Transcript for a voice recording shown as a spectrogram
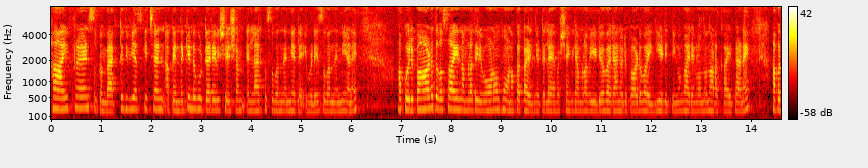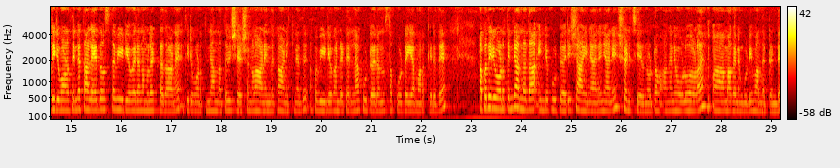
Hi friends welcome back to Divya's kitchen അപ്പോൾ എന്തൊക്കെയുണ്ട് കൂട്ടുകാരെ വിശേഷം? എല്ലാവർക്കും സുഖം തന്നെയല്ലേ? ഇവിടെ സുഖം തന്നെയാണ്. അപ്പോൾ ഒരുപാട് ദിവസമായി നമ്മളെ തിരുവോണവും ഓണമൊക്കെ കഴിഞ്ഞിട്ടില്ലേ? പക്ഷേങ്കിൽ നമ്മളെ വീഡിയോ വരാൻ ഒരുപാട് വൈകി എഡിറ്റിങ്ങും കാര്യങ്ങളൊന്നും നടക്കായിട്ടാണ്. അപ്പോൾ തിരുവോണത്തിന്റെ തലേ ദിവസത്തെ വീഡിയോ വരെ നമ്മൾ ഇട്ടതാണ്. തിരുവോണത്തിന്റെ അന്നത്തെ വിശേഷങ്ങളാണ് ഇന്ന് കാണിക്കുന്നത്. അപ്പോൾ വീഡിയോ കണ്ടിട്ട് എല്ലാ കൂട്ടുകാരും ഒന്ന് സപ്പോർട്ട് ചെയ്യാൻ മറക്കരുത്. അപ്പോൾ തിരുവോണത്തിന്റെ അന്നതാ എന്റെ കൂട്ടുകാരി ഷായിനാനെ ഞാൻ ക്ഷണിച്ചിരുന്നു കേട്ടോ. അങ്ങനെ ഓളോളെ മകനും കൂടി വന്നിട്ടുണ്ട്.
